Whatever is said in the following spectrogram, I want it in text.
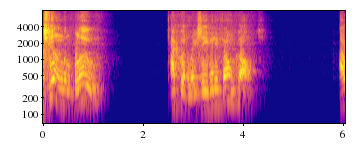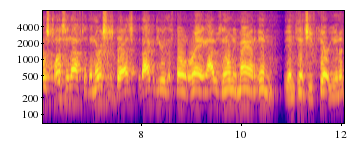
Was feeling a little blue. I couldn't receive any phone calls. I was close enough to the nurse's desk that I could hear the phone ring. I was the only man in the intensive care unit.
